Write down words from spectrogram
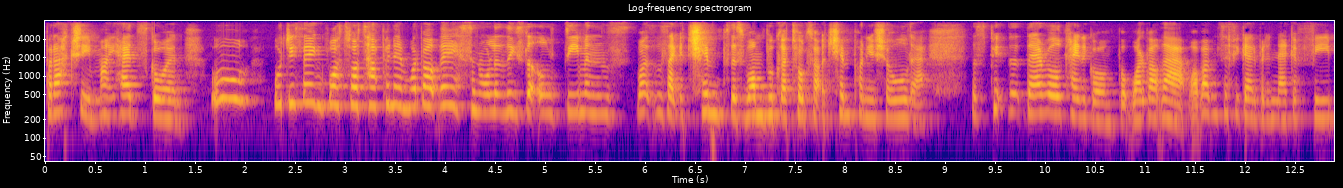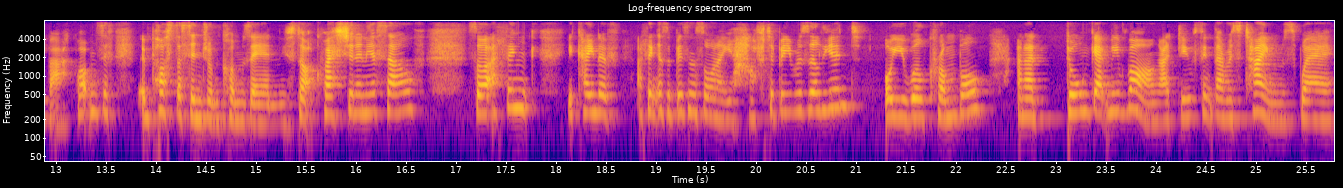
But actually, my head's going, oh, what do you think? What's what's happening? What about this? And all of these little demons. What was like a chimp? There's one book that talks about a chimp on your shoulder. There's, they're all kind of going, but what about that? What happens if you get a bit of negative feedback? What happens if imposter syndrome comes in you start questioning yourself? So I think you kind of, I think as a business owner, you have to be resilient or you will crumble. And I don't get me wrong, I do think there is times where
